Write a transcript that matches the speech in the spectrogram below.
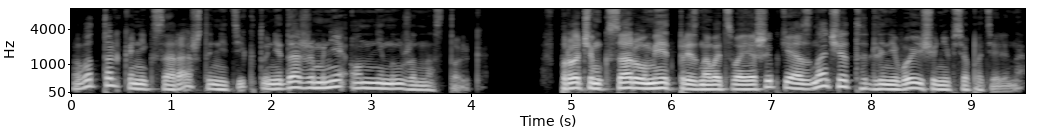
Вот только ни Ксарашта, ни Тикту, ни даже мне он не нужен настолько. Впрочем, Ксару умеет признавать свои ошибки, а значит, для него еще не все потеряно.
